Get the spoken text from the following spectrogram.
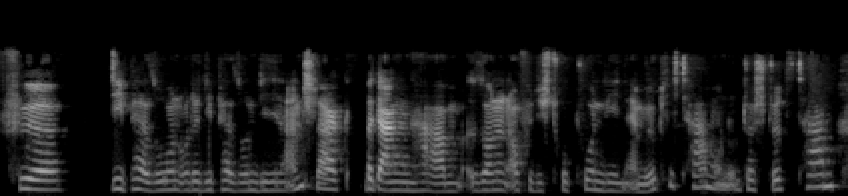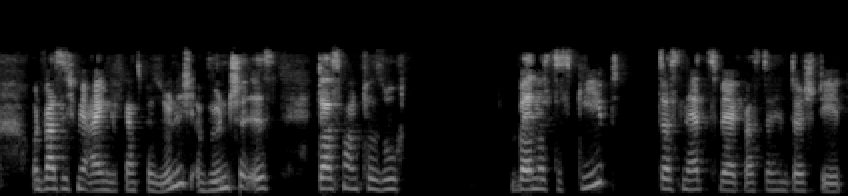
für die Person oder die Personen, die den Anschlag begangen haben, sondern auch für die Strukturen, die ihn ermöglicht haben und unterstützt haben. Und was ich mir eigentlich ganz persönlich wünsche, ist, dass man versucht, wenn es das gibt, das Netzwerk, was dahinter steht,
